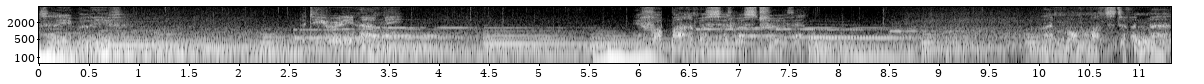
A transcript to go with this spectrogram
So you believe? Barnabas said was true, then... I'm more monster than man.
